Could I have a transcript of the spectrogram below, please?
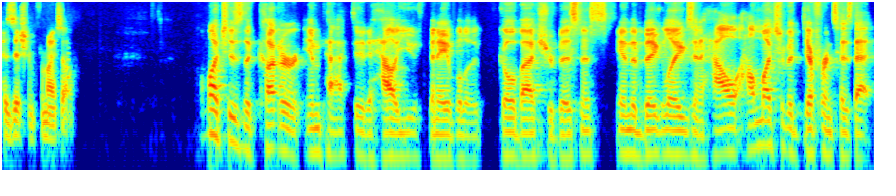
position for myself. How much has the cutter impacted how you've been able to go about your business in the big leagues and how, how much of a difference has that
